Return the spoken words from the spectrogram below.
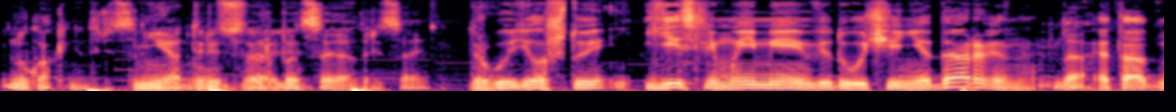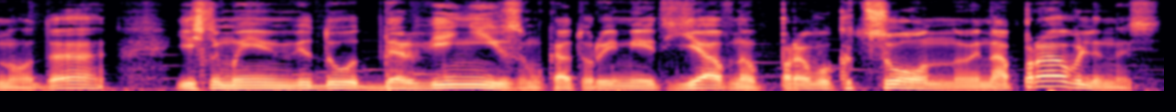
Ну как не отрицать? Не Ну, отрицали. РПЦ отрицает. Другое дело, что если мы имеем в виду учение Дарвина, Да. это одно, да. Если мы имеем в виду дарвинизм, который имеет явно провокационную направленность,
